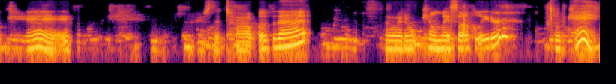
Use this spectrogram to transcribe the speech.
Okay. There's the top of that. So I don't kill myself later. Okay.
